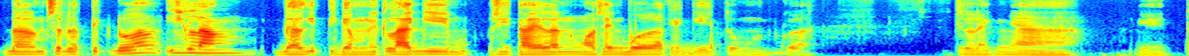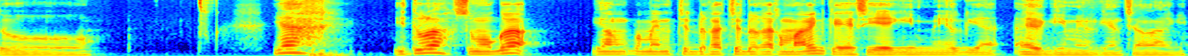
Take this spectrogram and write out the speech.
dalam sedetik doang hilang. Dari tiga menit lagi si Thailand nguasain bola kayak gitu menurut gua. Jeleknya gitu. Ya itulah. Semoga yang pemain cedera-cedera kemarin kayak si Egi Melgian eh Egi Melgian salah lagi.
